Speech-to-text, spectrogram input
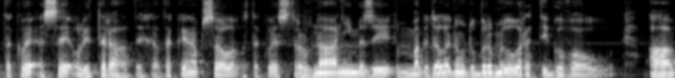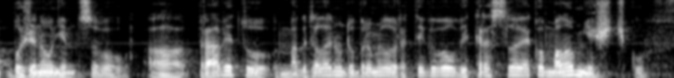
takové esej o literátech a také napsal takové srovnání mezi Magdalenou Dobromilou Retigovou a Boženou Němcovou. A právě tu Magdalenu Dobromilou Retigovou vykreslil jako maloměšťku v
